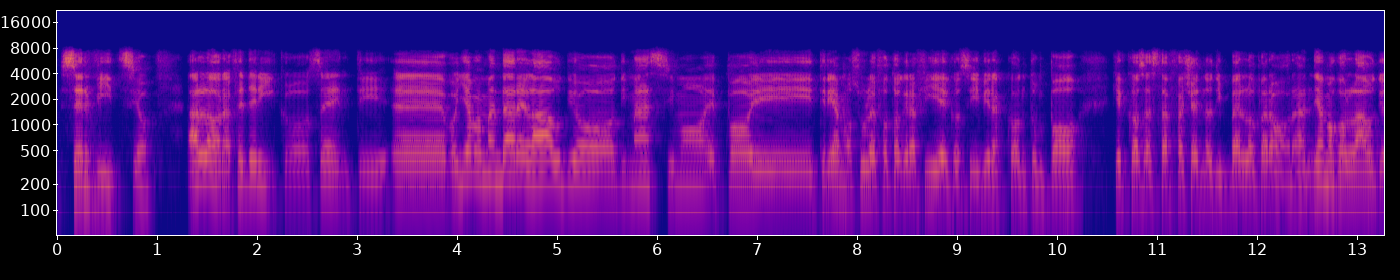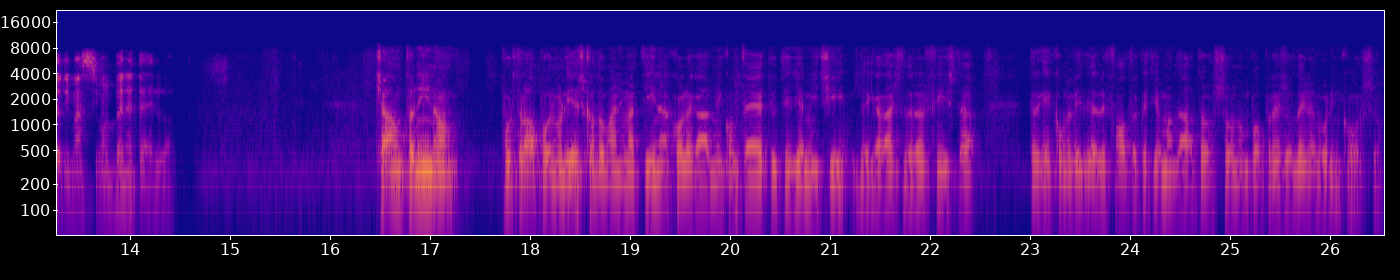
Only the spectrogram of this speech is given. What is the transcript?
servizio. Allora, Federico, senti, eh, vogliamo mandare l'audio di Massimo e poi tiriamo su le fotografie così vi racconto un po' che cosa sta facendo di bello per ora. Andiamo con l'audio di Massimo Benetello. Ciao Antonino, purtroppo non riesco domani mattina a collegarmi con te e tutti gli amici del garage dell'Alfista perché come vedi dalle foto che ti ho mandato sono un po' preso dai lavori in corso.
